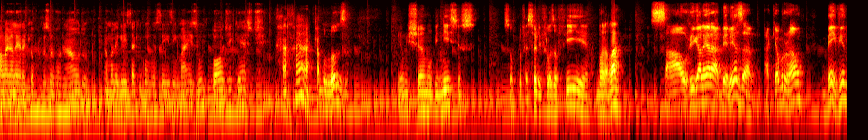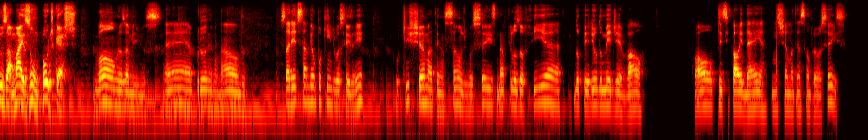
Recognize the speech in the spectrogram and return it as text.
Fala galera, aqui é o professor Ronaldo. É uma alegria estar aqui com vocês em mais um podcast. Haha, cabuloso! Eu me chamo Vinícius, sou professor de filosofia. Bora lá? Salve galera, beleza? Aqui é o Brunão. Bem-vindos a mais um podcast. Bom, meus amigos, é Bruno e Ronaldo. Gostaria de saber um pouquinho de vocês aí. O que chama a atenção de vocês na filosofia do período medieval? Qual principal ideia mais chama atenção para vocês?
